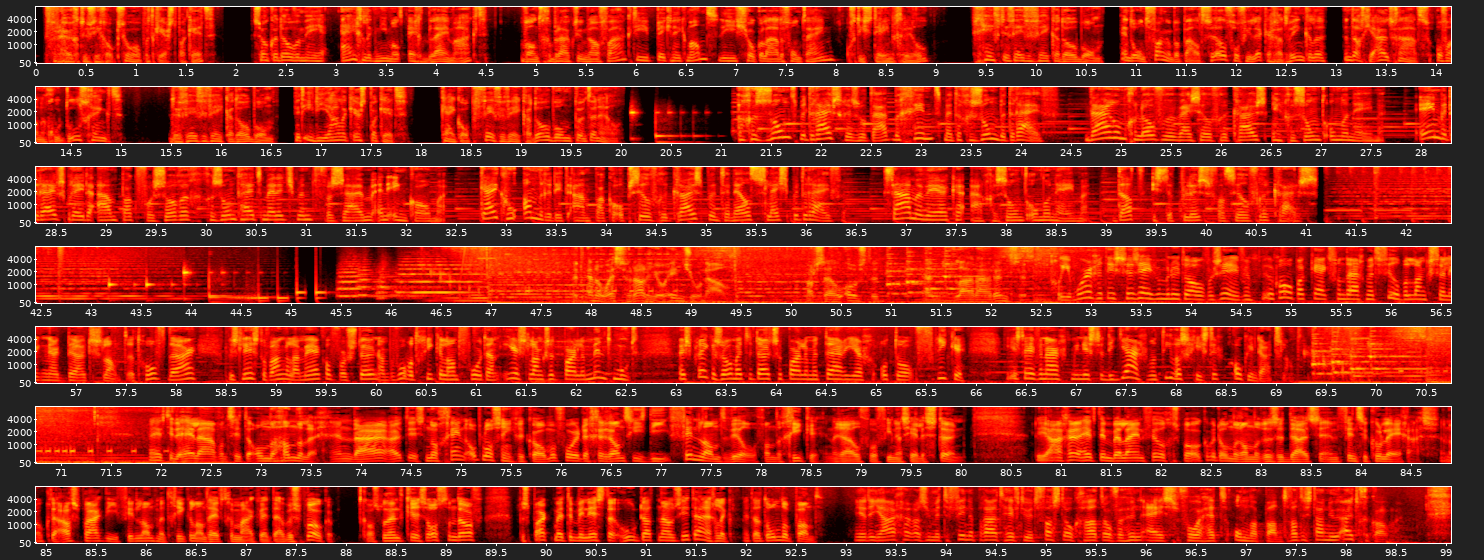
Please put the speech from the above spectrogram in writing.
Verheugt u zich ook zo op het kerstpakket? Zo'n cadeau waarmee je eigenlijk niemand echt blij maakt? Want gebruikt u nou vaak die picknickmand, die chocoladefontein of die steengril? Geef de VVV cadeaubon en de ontvanger bepaalt zelf of je lekker gaat winkelen, een dagje uitgaat of aan een goed doel schenkt. De VVV cadeaubon, het ideale kerstpakket. Kijk op vvvcadeaubon.nl. Een gezond bedrijfsresultaat begint met een gezond bedrijf. Daarom geloven we bij Zilveren Kruis in gezond ondernemen. Eén bedrijfsbrede aanpak voor zorg, gezondheidsmanagement, verzuim en inkomen. Kijk hoe anderen dit aanpakken op zilverenkruis.nl slash bedrijven. Samenwerken aan gezond ondernemen. Dat is de plus van Zilveren Kruis. Het NOS Radio 1-journaal. Marcel Oosten en Lara Rensen. Goedemorgen, het is zeven minuten over zeven. Europa kijkt vandaag met veel belangstelling naar Duitsland. Het Hof daar beslist of Angela Merkel voor steun aan bijvoorbeeld Griekenland... voortaan eerst langs het parlement moet. Wij spreken zo met de Duitse parlementariër Otto Frieke. Eerst even naar minister De Jager, want die was gisteren ook in Duitsland. Hij heeft hij de hele avond zitten onderhandelen. En daaruit is nog geen oplossing gekomen voor de garanties die Finland wil van de Grieken in ruil voor financiële steun. De jager heeft in Berlijn veel gesproken met onder andere zijn Duitse en Finse collega's. En ook de afspraak die Finland met Griekenland heeft gemaakt werd daar besproken. Correspondent Chris Ostendorf besprak met de minister hoe dat nou zit eigenlijk met dat onderpand. Meneer De Jager, als u met de Finnen praat... heeft u het vast ook gehad over hun eis voor het onderpand. Wat is daar nu uitgekomen?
